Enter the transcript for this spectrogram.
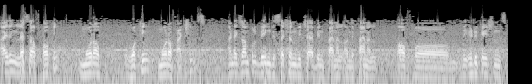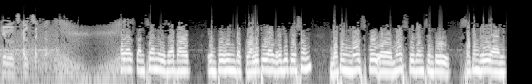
I think less of talking, more of working, more of actions. And example being the session which I have been panel on the panel of uh, the education, skills, health sector. Our concern is about improving the quality of education, getting more school, uh, more students into secondary and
